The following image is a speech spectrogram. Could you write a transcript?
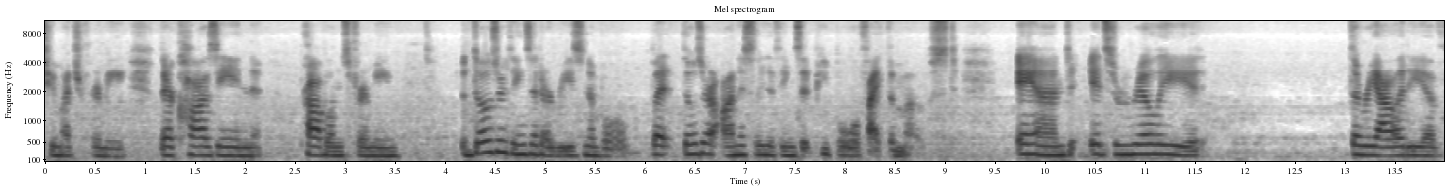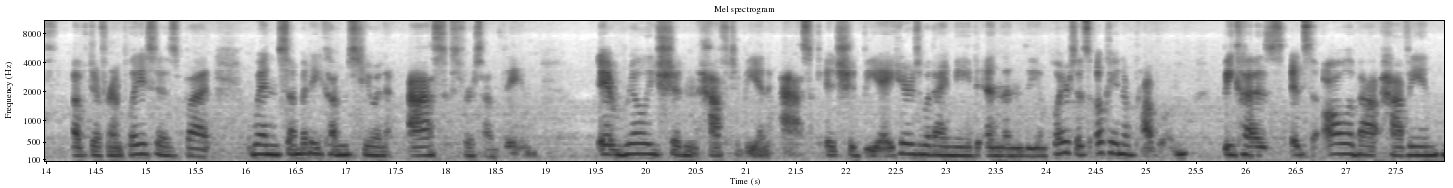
too much for me. They're causing problems for me. Those are things that are reasonable, but those are honestly the things that people will fight the most. And it's really the reality of, of different places. But when somebody comes to you and asks for something, it really shouldn't have to be an ask. It should be a here's what I need, and then the employer says, okay, no problem, because it's all about having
